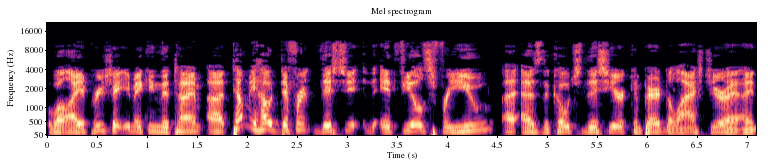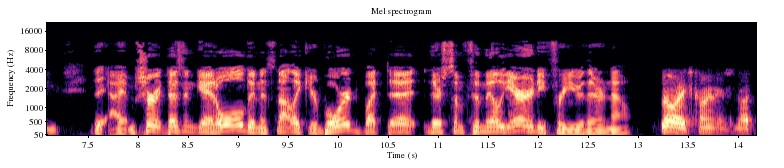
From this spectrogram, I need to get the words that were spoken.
Well, I appreciate you making the time. Uh, tell me how different this it feels for you uh, as the coach this year compared to last year. I, I, am sure it doesn't get old, and it's not like you're bored, but uh, there's some familiarity for you there now. No, it's kind. Of, it's not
